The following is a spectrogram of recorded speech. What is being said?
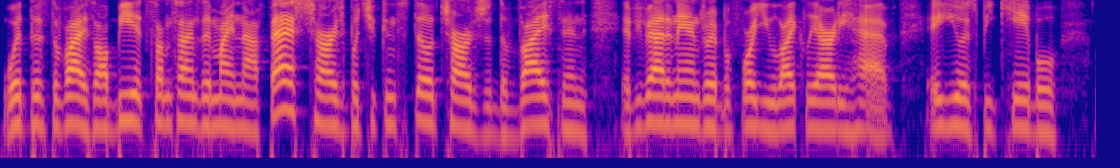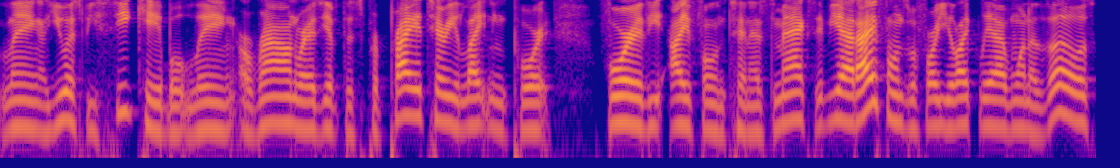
with this device, albeit sometimes it might not fast charge, but you can still charge the device. And if you've had an Android before, you likely already have a USB cable laying, a USB-C cable laying around, whereas you have this proprietary lightning port for the iPhone XS Max. If you had iPhones before, you likely have one of those.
